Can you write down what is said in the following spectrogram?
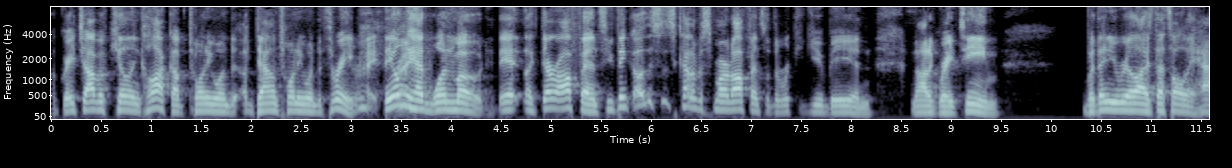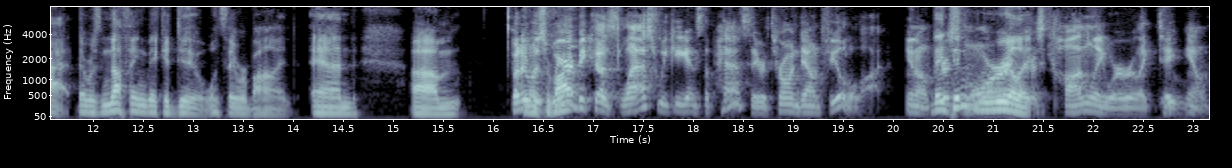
a great job of killing clock up 21 to, down 21 to 3. Right, they only right. had one mode. They had, like their offense, you think, "Oh, this is kind of a smart offense with a rookie QB and not a great team." But then you realize that's all they had. There was nothing they could do once they were behind. And um but it was survive- weird because last week against the Pats, they were throwing downfield a lot. You know, they Chris didn't Moore really. Chris Conley were like take, you know,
